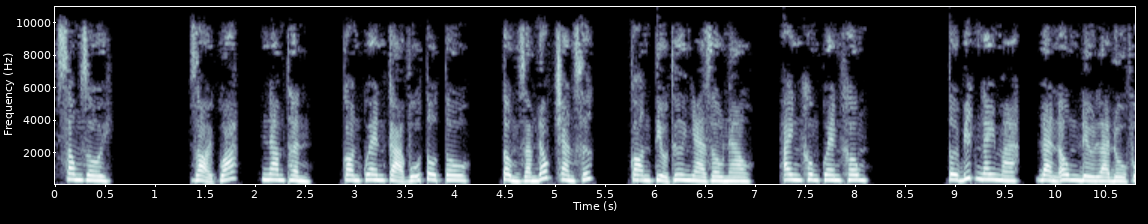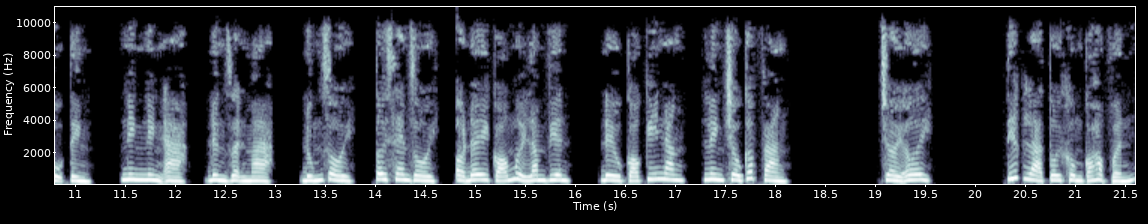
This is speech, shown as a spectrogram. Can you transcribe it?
Xong rồi. Giỏi quá, nam thần, còn quen cả Vũ Tô Tô, tổng giám đốc trang sức, còn tiểu thư nhà giàu nào, anh không quen không? Tôi biết ngay mà, đàn ông đều là đồ phụ tình. Ninh ninh à, đừng giận mà. Đúng rồi, tôi xem rồi, ở đây có 15 viên, đều có kỹ năng, linh châu cấp vàng. Trời ơi! Tiếc là tôi không có học vấn,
